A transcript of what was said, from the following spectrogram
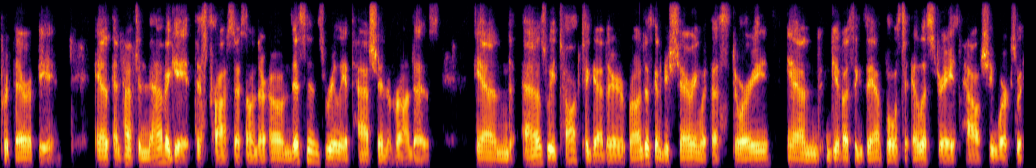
for therapy, and, and have to navigate this process on their own, this is really a passion of Rhonda's. And as we talk together, Rhonda's going to be sharing with us stories and give us examples to illustrate how she works with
